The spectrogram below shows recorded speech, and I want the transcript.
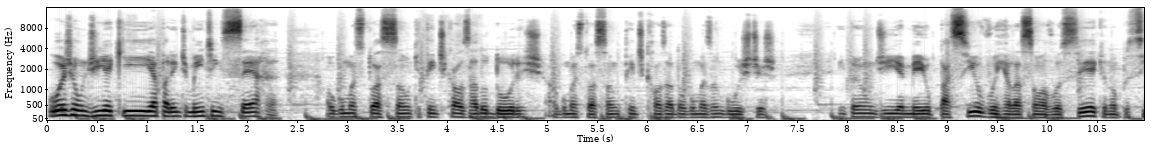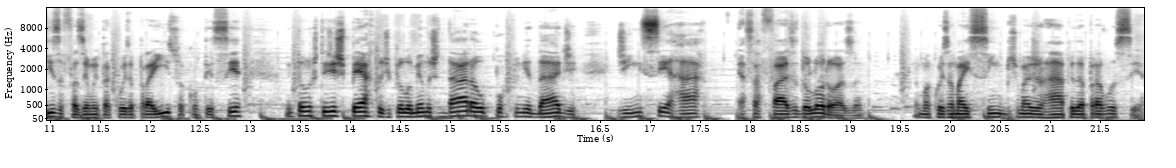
hoje é um dia que aparentemente encerra alguma situação que tem te causado dores, alguma situação que tem te causado algumas angústias. Então é um dia meio passivo em relação a você, que não precisa fazer muita coisa para isso acontecer. Então esteja esperto de pelo menos dar a oportunidade de encerrar essa fase dolorosa. É uma coisa mais simples, mais rápida para você.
